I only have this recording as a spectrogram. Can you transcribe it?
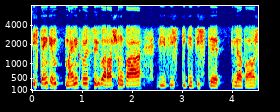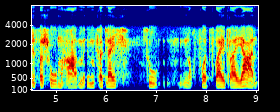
Ich denke, meine größte Überraschung war, wie sich die Gewichte in der Branche verschoben haben im Vergleich zu noch vor zwei, drei Jahren.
